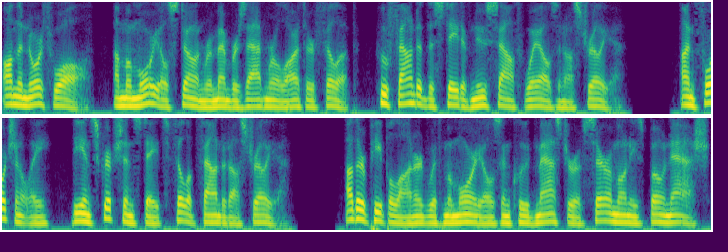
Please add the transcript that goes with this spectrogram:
On the north wall, a memorial stone remembers Admiral Arthur Phillip, who founded the state of New South Wales in Australia. Unfortunately, the inscription states Philip founded Australia. Other people honored with memorials include Master of Ceremonies Beau Nash,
